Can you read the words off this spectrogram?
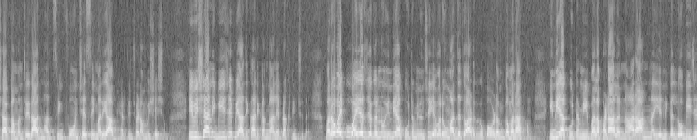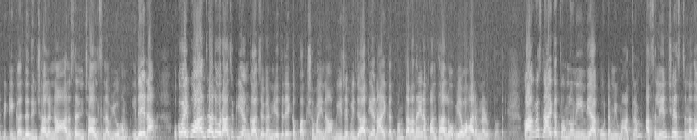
శాఖ మంత్రి రాజ్నాథ్ సింగ్ ఫోన్ చేసి మరీ అభ్యర్థించడం విశేషం. ఈ విషయాన్ని బీజేపీ అధికారికంగానే ప్రకటించింది. మరోవైపు వైఎస్ జగన్ను ఇండియా కూటమి నుంచి ఎవరూ మద్దతు అడగకపోవడం గమనార్హం. ఇండియా కూటమి బలపడాలన్నా రానున్న ఎన్నికల్లో బీజేపీకి గద్దెదించాలన్నా అనుసరించాల్సిన వ్యూహం ఇదేనా? ఒకవైపు ఆంధ్రాలో రాజకీయంగా జగన్ వ్యతిరేక పక్షమైన బీజేపీ జాతీయ నాయకత్వం తనదైన పంథాలో వ్యవహారం నడుపుతోంది. కాంగ్రెస్ నాయకత్వంలోని ఇండియా కూటమి మాత్రం అసలేం చేస్తున్నదో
